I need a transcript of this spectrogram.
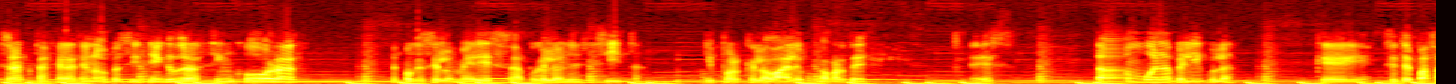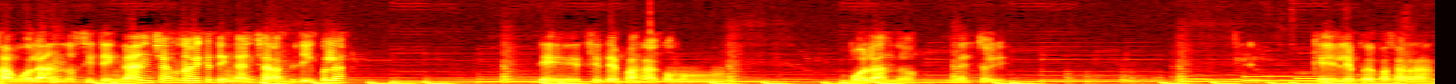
es una exageración, no, pero si tiene que durar 5 horas, es porque se lo merece, porque lo necesita y porque lo vale, porque aparte es tan buena película que se te pasa volando. Si te engancha, una vez que te engancha la película, se te pasa como volando la historia. Que le puede pasar,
